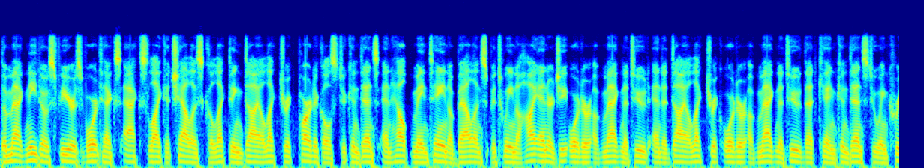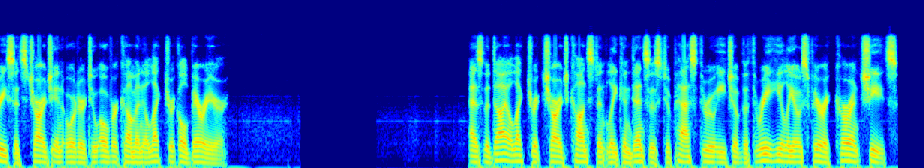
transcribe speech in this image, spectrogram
The magnetosphere's vortex acts like a chalice collecting dielectric particles to condense and help maintain a balance between a high energy order of magnitude and a dielectric order of magnitude that can condense to increase its charge in order to overcome an electrical barrier. As the dielectric charge constantly condenses to pass through each of the three heliospheric current sheets,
